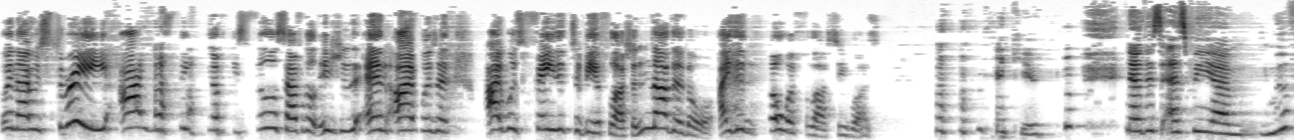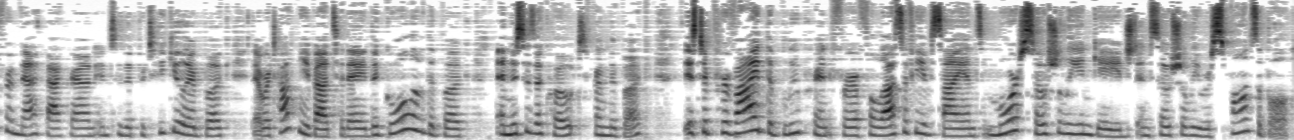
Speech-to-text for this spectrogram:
when I was three, I was thinking of these philosophical issues and I was, a, I was fated to be a philosopher. Not at all. I didn't know what philosophy was. Thank you. Now, this as we um, move from that background into the particular book that we're talking about today, the goal of the book, and this is a quote from the book, is to provide the blueprint for a philosophy of science more socially engaged and socially responsible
